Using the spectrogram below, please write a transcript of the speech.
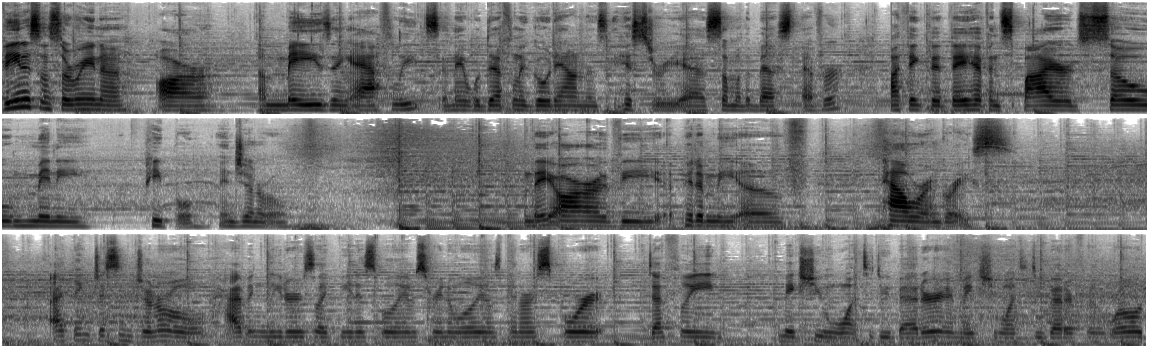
Venus and Serena are amazing athletes and they will definitely go down in history as some of the best ever. I think that they have inspired so many people in general. They are the epitome of power and grace. I think just in general, having leaders like Venus Williams, Serena Williams in our sport definitely makes you want to do better and makes you want to do better for the world.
